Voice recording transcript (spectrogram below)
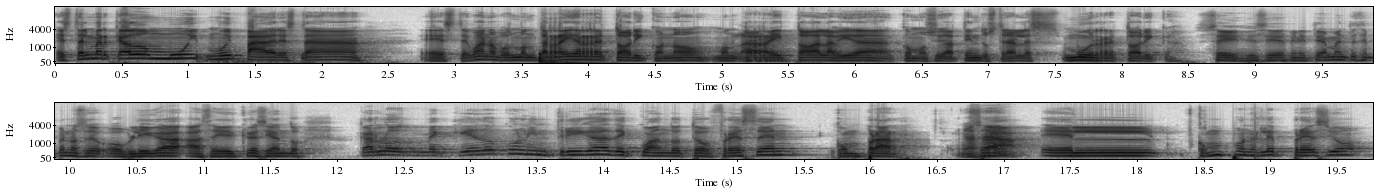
Está el mercado muy, muy padre, está... Este, bueno, pues Monterrey es retórico, ¿no? Monterrey toda la vida como ciudad industrial es muy retórica. Sí, sí, sí, definitivamente siempre nos obliga a seguir creciendo. Carlos, me quedo con la intriga de cuando te ofrecen comprar. O sea, el cómo ponerle precio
